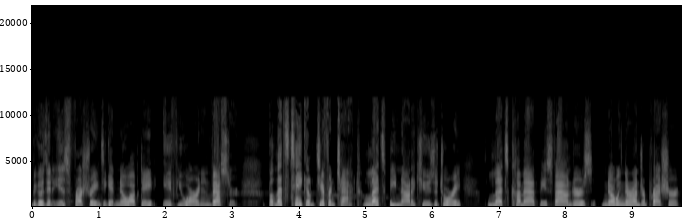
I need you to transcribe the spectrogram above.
because it is frustrating to get no update if you are an investor. But let's take a different tact. Let's be not accusatory. Let's come at these founders knowing they're under pressure,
